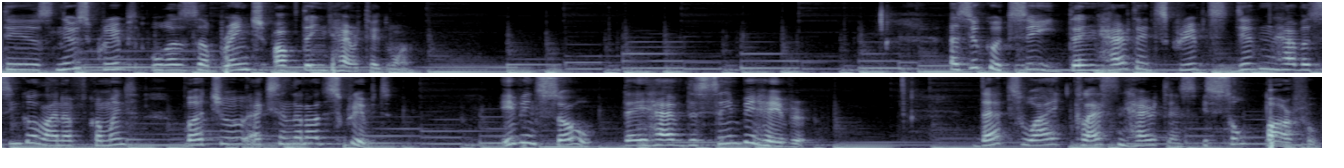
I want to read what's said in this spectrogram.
this new script was a branch of the inherited one. As you could see, the inherited scripts didn't have a single line of comment but to extend another script. Even so, they have the same behavior. That's why class inheritance is so powerful.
